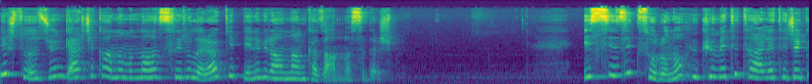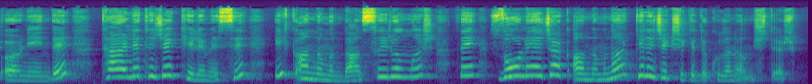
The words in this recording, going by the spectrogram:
bir sözcüğün gerçek anlamından sıyrılarak yepyeni bir anlam kazanmasıdır. İşsizlik sorunu hükümeti terletecek örneğinde terletecek kelimesi ilk anlamından sıyrılmış ve zorlayacak anlamına gelecek şekilde kullanılmıştır.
